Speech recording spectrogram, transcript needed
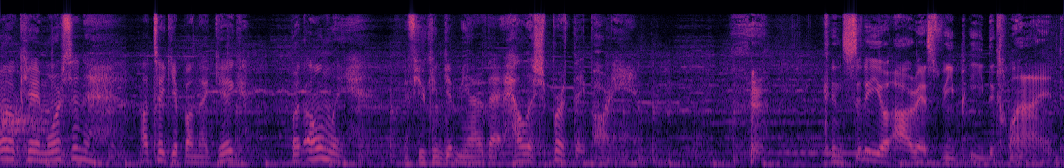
Okay, Morrison. I'll take you up on that gig. But only if you can get me out of that hellish birthday party. Consider your RSVP declined.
